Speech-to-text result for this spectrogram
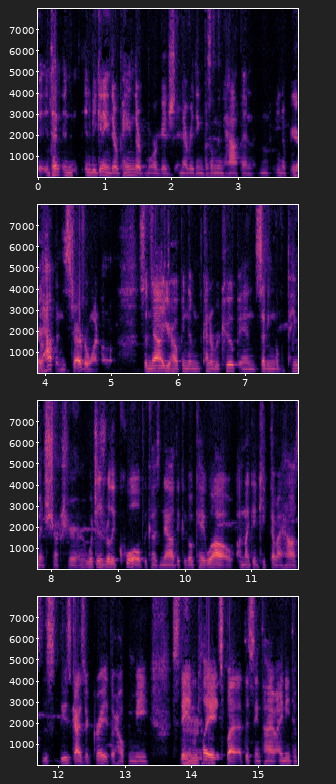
in, in, the beginning they were paying their mortgage and everything but something happened you know yeah. it happens to everyone. So now you're helping them kind of recoup and setting up a payment structure which is really cool because now they could go, okay well i'm not getting kicked out of my house. This, these guys are great. They're helping me stay mm-hmm. in place but at the same time i need to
